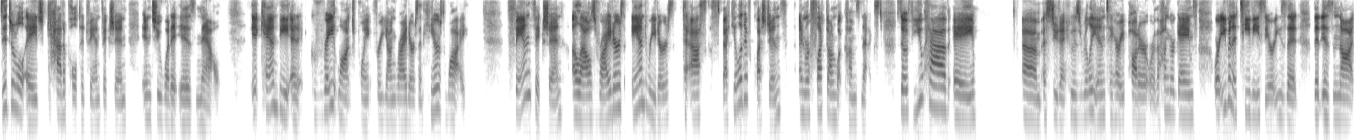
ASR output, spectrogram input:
digital age catapulted fan fiction into what it is now. it can be a great launch point for young writers, and here's why. Fan fiction allows writers and readers to ask speculative questions and reflect on what comes next. So if you have a um, a student who is really into Harry Potter or the Hunger Games or even a TV series that that is not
